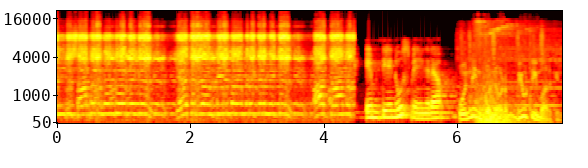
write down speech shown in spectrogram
എന്ത് സ്ഥാപനം കൊണ്ടുവരണമെങ്കിൽ ഏതെല്ലാം തീരുമാനമെടുക്കണമെങ്കിൽ ആ താമസം എം ടി ന്യൂസ് വേങ്ങര. പൊന്നിൻ പൊന്നോണം ബ്യൂട്ടി മാർക്കിൽ.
